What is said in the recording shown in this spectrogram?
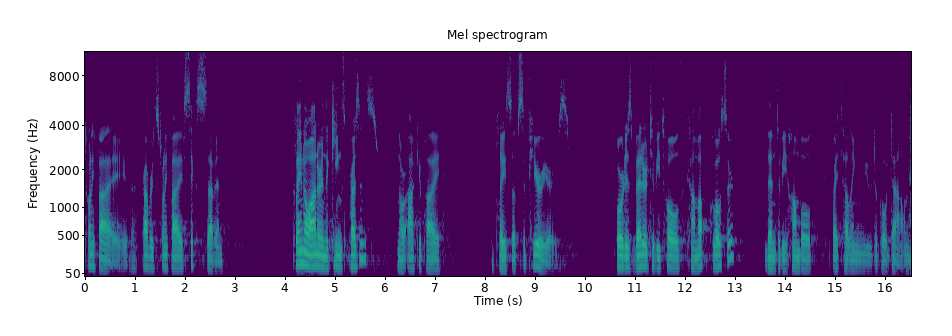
25, Proverbs 25, 6, 7. Claim no honor in the king's presence, nor occupy the place of superiors. For it is better to be told, Come up closer, than to be humbled by telling you to go down.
